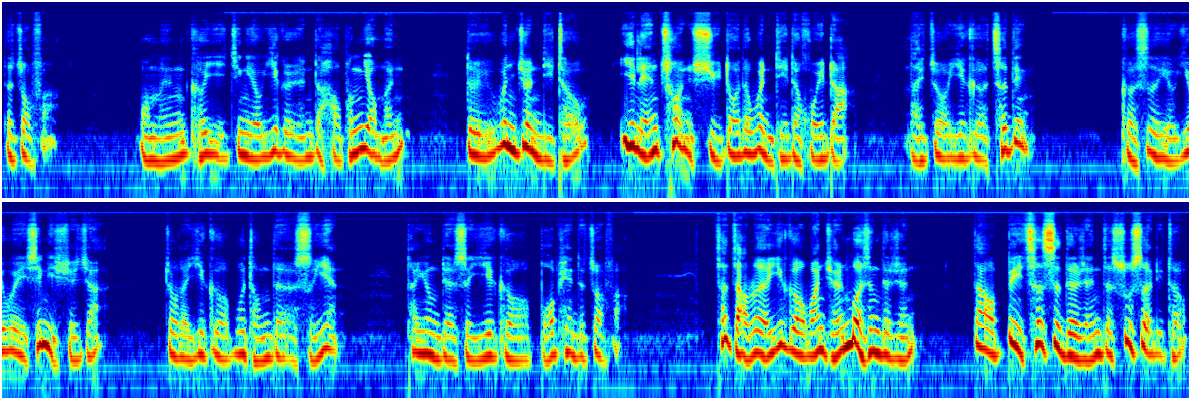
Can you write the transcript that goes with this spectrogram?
的做法。我们可以经由一个人的好朋友们对问卷里头一连串许多的问题的回答来做一个测定。可是有一位心理学家做了一个不同的实验，他用的是一个薄片的做法。他找了一个完全陌生的人到被测试的人的宿舍里头，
